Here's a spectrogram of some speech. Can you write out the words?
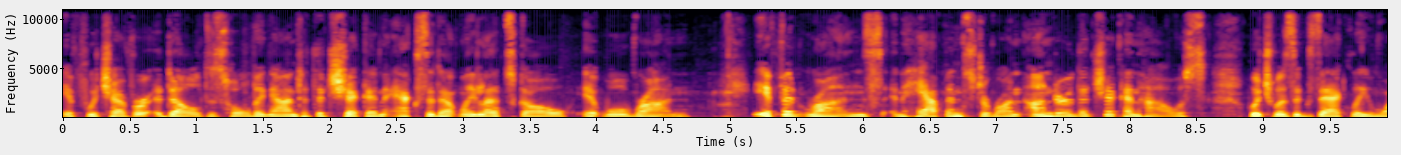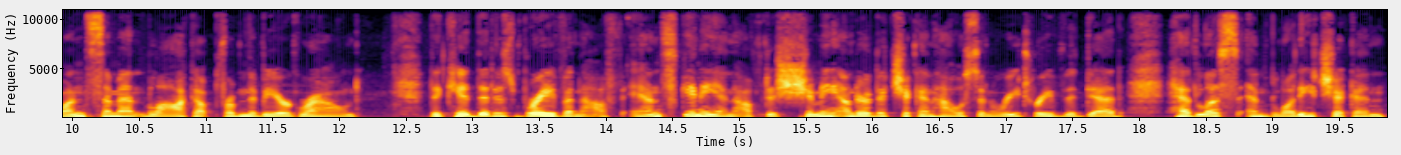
If whichever adult is holding on to the chicken accidentally lets go, it will run. If it runs and happens to run under the chicken house, which was exactly one cement block up from the bare ground, the kid that is brave enough and skinny enough to shimmy under the chicken house and retrieve the dead, headless, and bloody chicken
